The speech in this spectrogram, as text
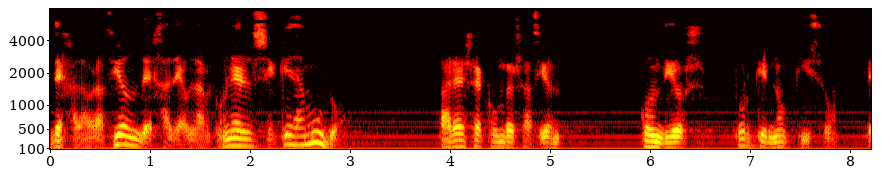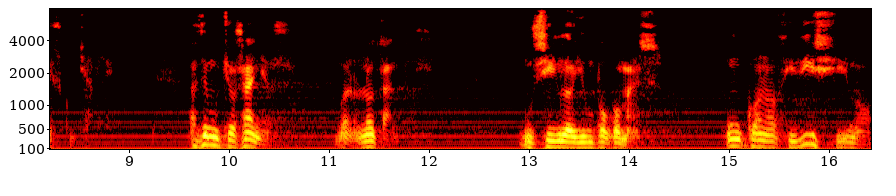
Deja la oración, deja de hablar con Él, se queda mudo para esa conversación con Dios porque no quiso escucharle. Hace muchos años, bueno, no tantos, un siglo y un poco más, un conocidísimo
